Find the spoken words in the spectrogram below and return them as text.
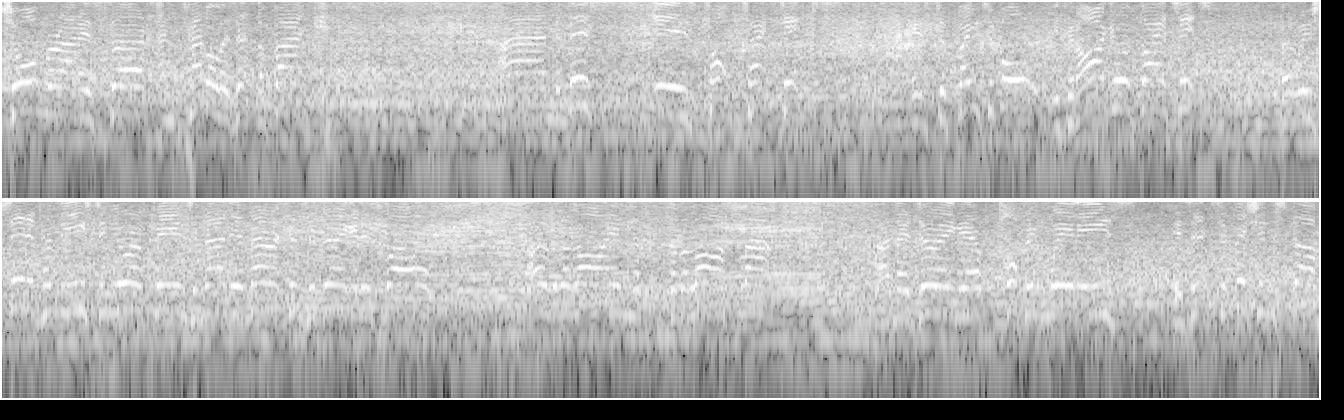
Shawn Moran is third, and Penhall is at the back. And this is top tactics. It's debatable. You can argue about it, but we've seen it from the Eastern Europeans, and now the Americans are doing it as well. Over the line for the last lap, and they're doing, they're popping wheelies. It's exhibition stuff.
